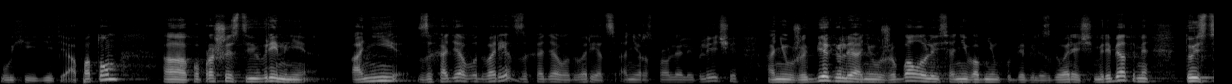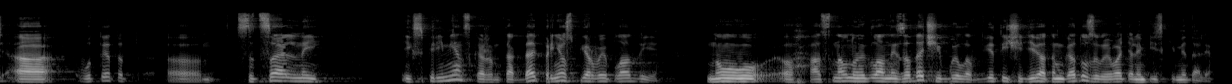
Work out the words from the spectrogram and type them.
глухие дети. А потом, э, по прошествии времени, они, заходя во дворец, заходя во дворец, они расправляли плечи, они уже бегали, они уже баловались, они в обнимку бегали с говорящими ребятами. То есть э, вот этот социальный эксперимент, скажем так, да, принес первые плоды. Но э, основной и главной задачей было в 2009 году завоевать олимпийские медали.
